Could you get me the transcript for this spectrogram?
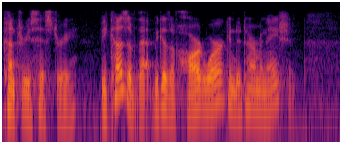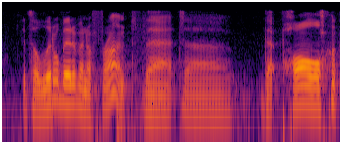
country's history because of that, because of hard work and determination. It's a little bit of an affront that uh, that Paul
